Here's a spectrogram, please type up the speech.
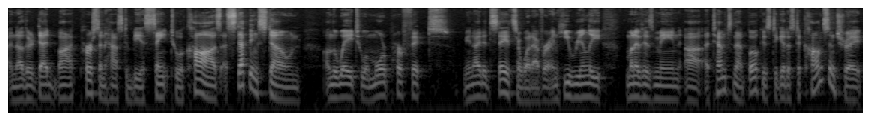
another dead black person has to be a saint to a cause, a stepping stone on the way to a more perfect United States or whatever. And he really, one of his main uh, attempts in that book is to get us to concentrate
